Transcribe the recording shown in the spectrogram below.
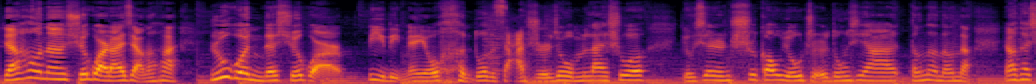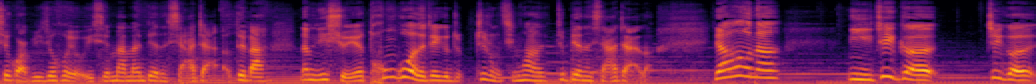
然后呢，血管来讲的话，如果你的血管壁里面有很多的杂质，就我们来说，有些人吃高油脂的东西啊，等等等等，然后它血管壁就会有一些慢慢变得狭窄了，对吧？那么你血液通过的这个这种情况就变得狭窄了，然后呢，你这个这个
